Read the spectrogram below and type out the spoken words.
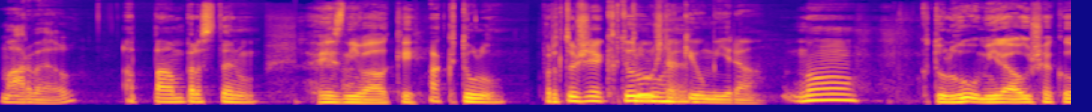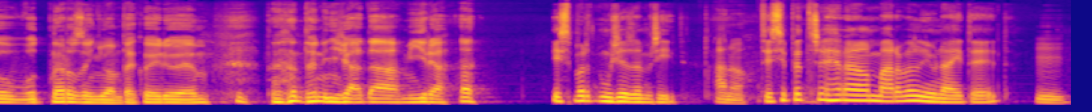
Marvel a Pán prstenů. Hvězdní války. A Cthulhu. Protože Cthulhu, Cthulhu už taky umírá. No, Cthulhu umírá už jako od narození, mám takový dojem. to, to není žádná míra. I smrt může zemřít. Ano. Ty si Petře hrál Marvel United. Hmm.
